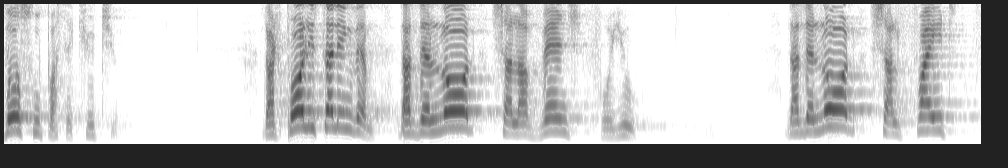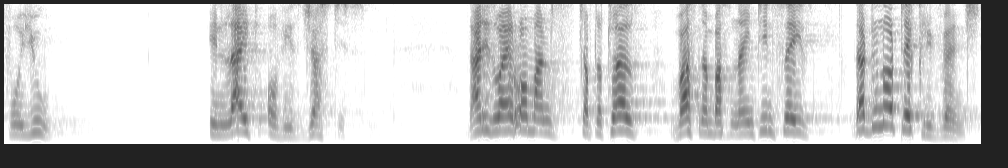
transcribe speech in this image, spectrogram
those who persecute you. That Paul is telling them that the Lord shall avenge for you, that the Lord shall fight for you in light of his justice. That is why Romans chapter 12, verse number 19 says that do not take revenge,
